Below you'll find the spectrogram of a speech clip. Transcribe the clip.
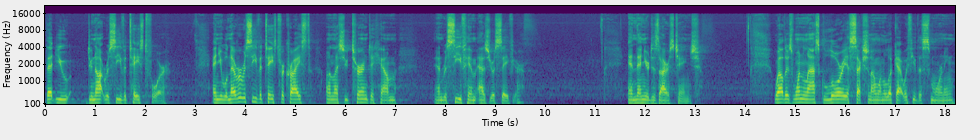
that you do not receive a taste for and you will never receive a taste for Christ unless you turn to Him and receive Him as your Savior. And then your desires change. Well, there's one last glorious section I want to look at with you this morning.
